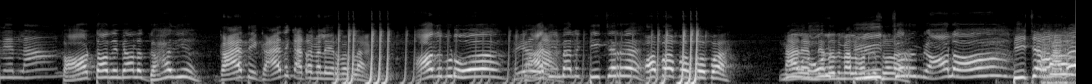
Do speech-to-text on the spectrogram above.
ಮೇಲೆ ಕಾಟಾದ ಮ್ಯಾಲ ಗಾದಿ. ಗಾದಿ ಗಾದಿ ಕಾಟ ಮೇಲೆ ಇರ್ಬೇಕಲ್ಲ. ಆದ್ ಬಿಡು. ಗಾದಿ ಮ್ಯಾಲ ಟೀಚರ್. ಅಪ್ಪ ಅಪ್ಪ ಅಪ್ಪ, ಅಪ್ಪ ನಾಳೆ ನೆಲದ ಮೇಲೆ ಟೀಚರ್ ಮ್ಯಾಲ. ಟೀಚರ್ ಮೇಲೆ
